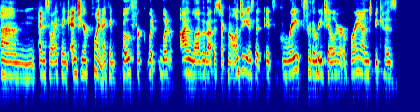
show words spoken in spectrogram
Um, and so I think, and to your point, I think both for what, what I love about this technology is that it's great for the retailer or brand because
